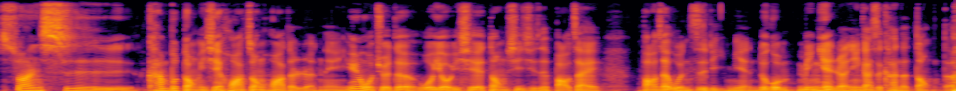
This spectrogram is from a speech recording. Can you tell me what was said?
算是看不懂一些画中画的人呢，因为我觉得我有一些东西其实包在包在文字里面，如果明眼人应该是看得懂的，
